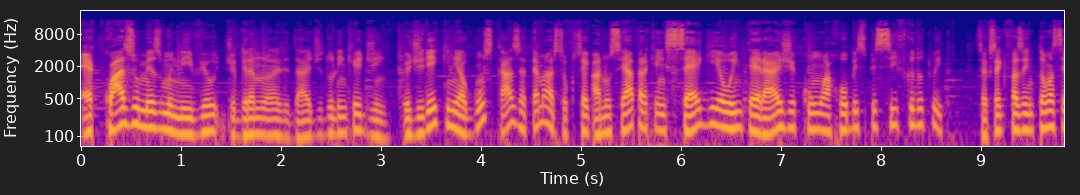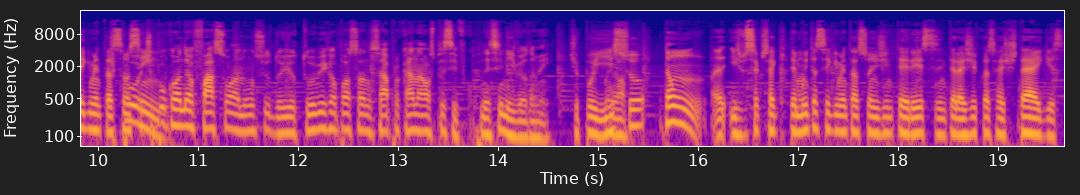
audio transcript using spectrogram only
é quase o mesmo nível de granularidade do LinkedIn. Eu diria que em alguns casos, até mais, você consegue anunciar pra quem segue ou interage com um arroba específico do Twitter. Você consegue fazer, então, uma segmentação Tipo, assim... tipo quando eu faço um anúncio do YouTube que eu posso anunciar pro canal específico, nesse nível também. Tipo isso. Então, eh, e você consegue ter muitas segmentações de interesses, interagir com as hashtags,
